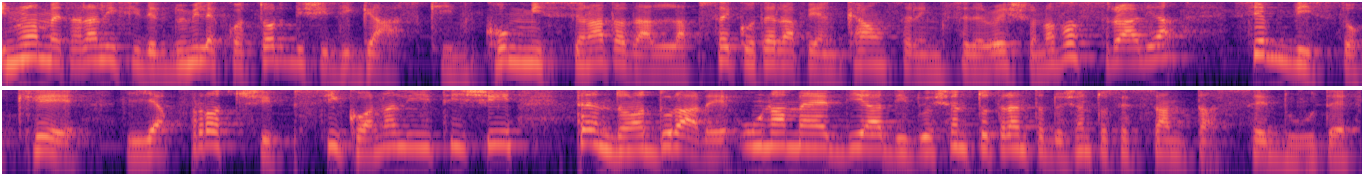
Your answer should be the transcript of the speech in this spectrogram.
In una meta-analisi del 2014 di Gaskin, commissionata dalla Psychotherapy and Counseling Federation of Australia, si è visto che gli approcci psicoanalitici tendono a durare una media di 230-260 sedute,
